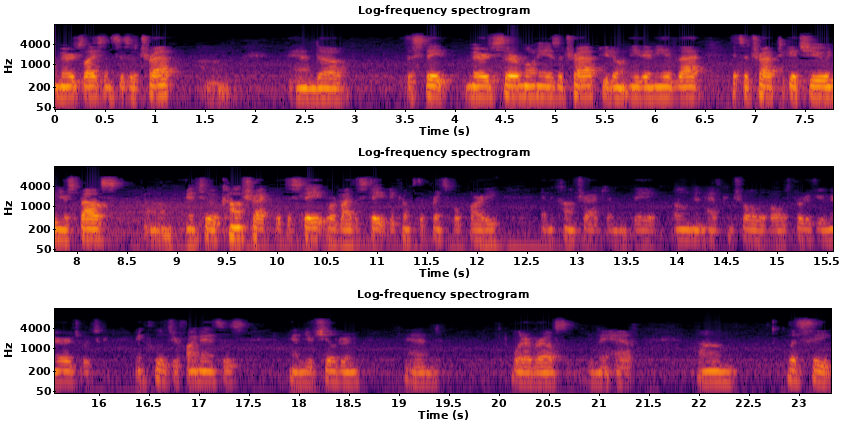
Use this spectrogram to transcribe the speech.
A marriage license is a trap. Um, and uh, the state marriage ceremony is a trap. You don't need any of that. It's a trap to get you and your spouse um, into a contract with the state whereby the state becomes the principal party in the contract and they own and have control of all the fruit of your marriage, which includes your finances and your children and whatever else you may have. Um, let's see.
